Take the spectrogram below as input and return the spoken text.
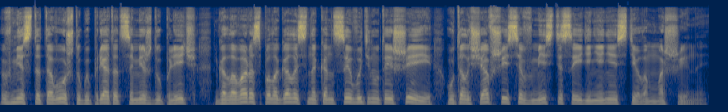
Вместо того, чтобы прятаться между плеч, голова располагалась на конце вытянутой шеи, утолщавшейся в месте соединения с телом машины.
